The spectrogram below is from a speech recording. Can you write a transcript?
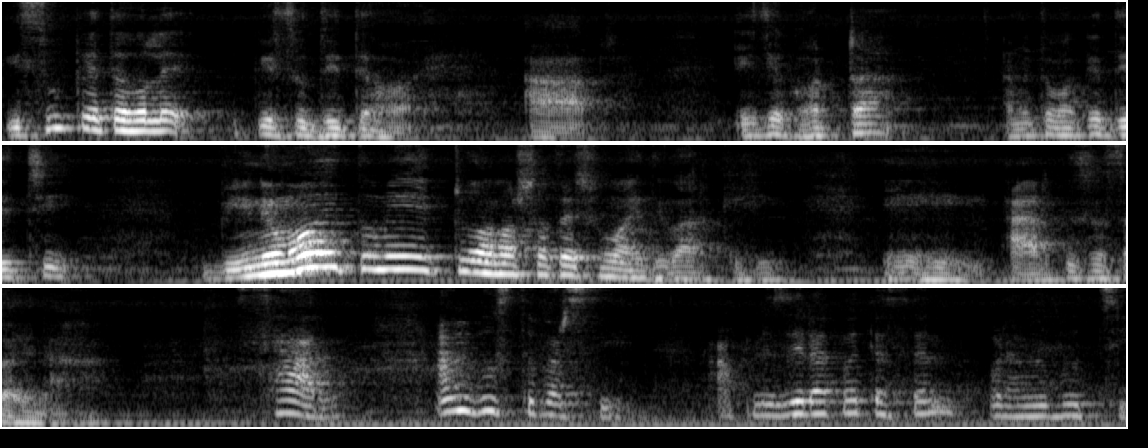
কিছু পেতে হলে কিছু দিতে হয়। আর এই যে ঘরটা আমি তোমাকে দিচ্ছি। বিনিময় তুমি একটু আমার সাথে সময় দিবা আর কি। এই আর কিছু চাই না। স্যার আমি বুঝতে পারছি। আপনি যেটা কইতেছেন ওটা আমি বুঝছি।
